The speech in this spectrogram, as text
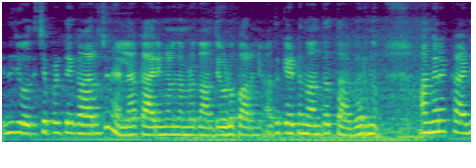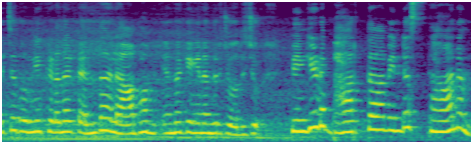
എന്ന് ചോദിച്ചപ്പോഴത്തേക്ക് അർജുൻ എല്ലാ കാര്യങ്ങളും നമ്മൾ നന്ദയോട് പറഞ്ഞു. അത് കേട്ട് നന്ദ തകർന്നു. അങ്ങനെ കടിച്ചു തൂങ്ങിക്കിടന്നിട്ട് എന്താ ലാഭം എന്നൊക്കെ ഇങ്ങനെ എന്തൊരു ചോദിച്ചു. പിങ്കിയുടെ ഭർത്താവിന്റെ സ്ഥാനം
